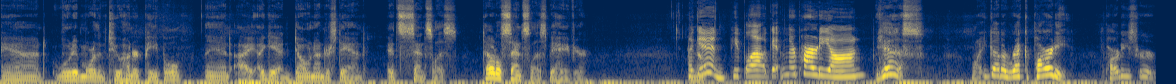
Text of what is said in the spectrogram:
and wounded more than 200 people. And I, again, don't understand. It's senseless. Total senseless behavior. Again, people out getting their party on. Yes. Why you gotta wreck a party? Parties are,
